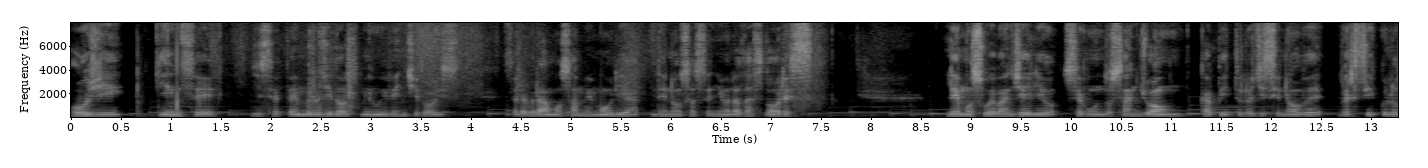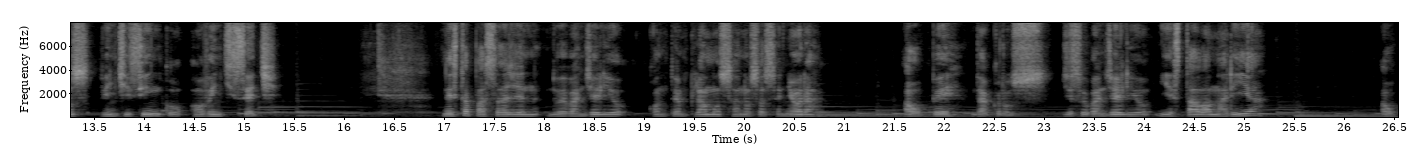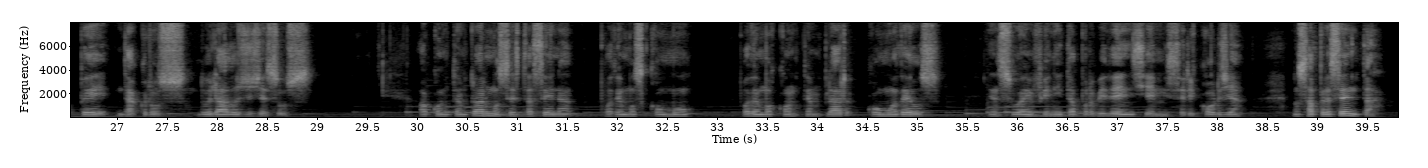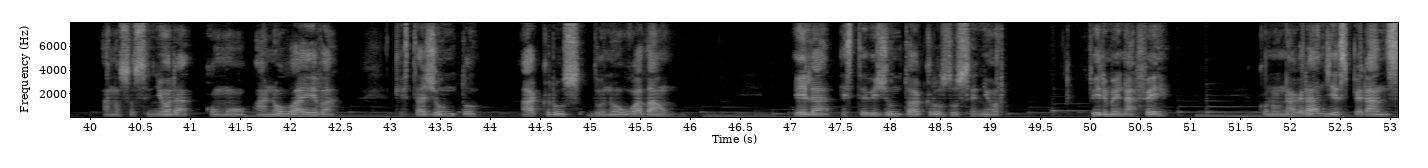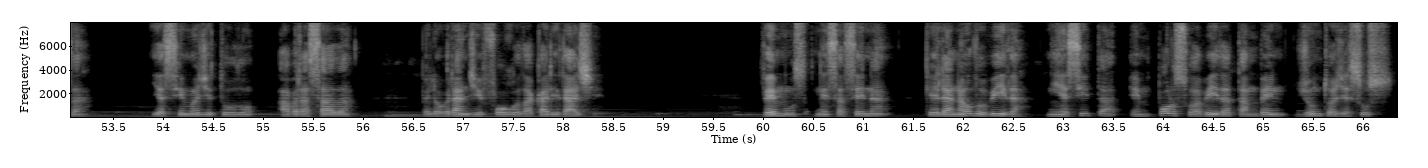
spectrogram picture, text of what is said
Hoje, 15 de setembro de 2022, celebramos a memória de Nossa Senhora das Dores. Lemos o Evangelho segundo São João, capítulo 19, versículos 25 ao 27. Nesta passagem do Evangelho, contemplamos a Nossa Senhora ao pé da cruz. Diz o Evangelho, e estava Maria ao pé da cruz, do lado de Jesus. Ao contemplarmos esta cena, podemos como podemos contemplar como Deus, em sua infinita providência e misericórdia, nos apresenta a Nossa Senhora como a nova Eva que está junto à cruz do novo Adão. Ela esteve junto à cruz do Senhor, firme na fé, com uma grande esperança e, acima de tudo, abraçada pelo grande fogo da caridade. Vemos nessa cena que ela não duvida nem hesita em pôr sua vida também junto a Jesus,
